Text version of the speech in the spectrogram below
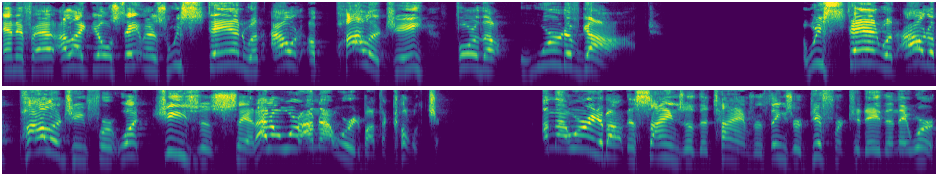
And if uh, I like the old statement is we stand without apology for the word of God. We stand without apology for what Jesus said. I don't worry, I'm not worried about the culture. I'm not worried about the signs of the times or things are different today than they were.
